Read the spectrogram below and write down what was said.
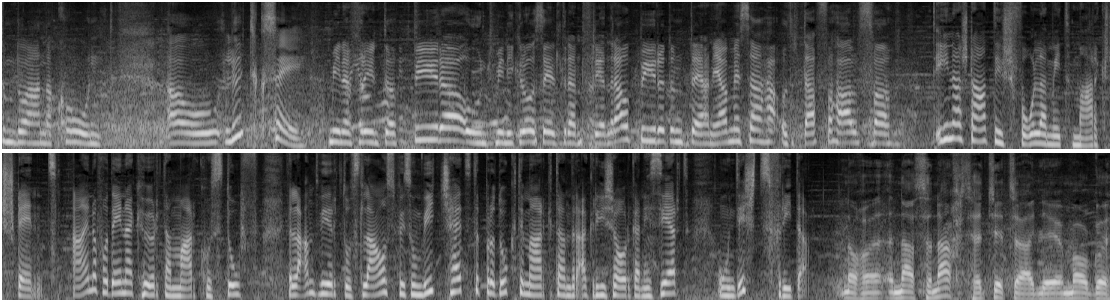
um hier hinzukommen und auch Leute zu sehen. Meine Freunde Büren und meine Großeltern haben früher auch gebührt und da habe ich auch müssen, oder helfen. Die Innenstadt ist voll mit Marktständen. Einer von denen gehört an Markus Duff. Der Landwirt aus Laus bis um Witsch hat den Produktemarkt an der Agrisha organisiert und ist zufrieden. Nach einer nassen Nacht hat es jetzt eigentlich morgen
